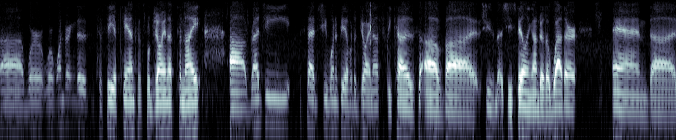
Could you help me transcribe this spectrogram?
Uh, we're we're wondering to to see if Kansas will join us tonight. Uh, Reggie said she wouldn't be able to join us because of uh, she's she's feeling under the weather and uh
